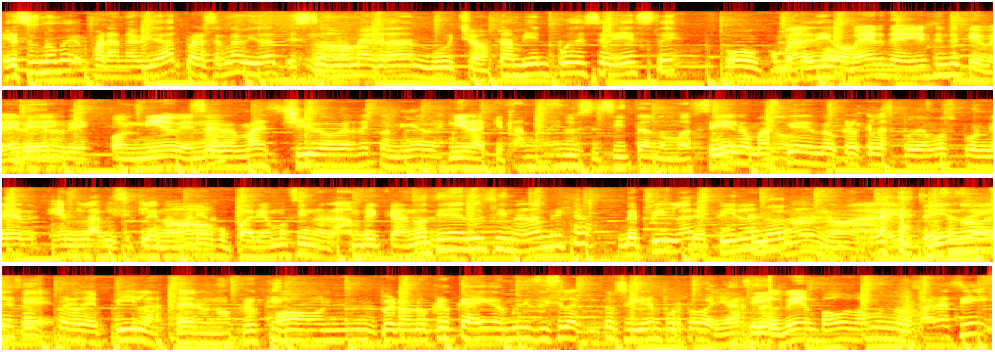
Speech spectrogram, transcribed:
esos no me, para Navidad, para hacer Navidad, estos no, No. me agradan mucho. También puede ser este, o como te Blanco, digo, verde, yo siento que verde. Verde. Con nieve, ¿no? se ve más chido verde con nieve. Mira, aquí también hay lucecitas, nomás Sí, que nomás no, que no creo que las podemos poner en la bicicleta, No, Mario. ocuparíamos inalámbrica. ¿No tiene luz inalámbrica? ¿De pila? ¿De pila? No, No, no hay. Sí, no, es esas, que... pero de pila. Pero no creo que... Oh, pero no creo que haya, es muy difícil aquí conseguir en Puerto Vallarta. Sí. Pues bien, Paul, vámonos. Ahora sí,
